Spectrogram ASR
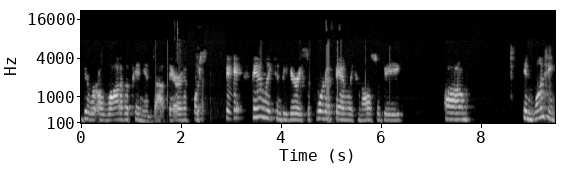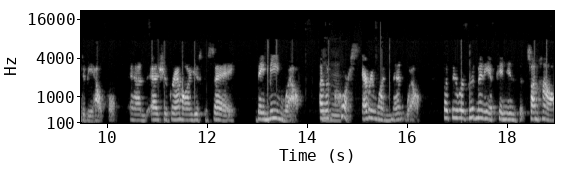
there were a lot of opinions out there, and of course, yeah. family can be very supportive. Family can also be um, in wanting to be helpful. And as your grandma used to say, they mean well. And mm-hmm. of course, everyone meant well. But there were a good many opinions that somehow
